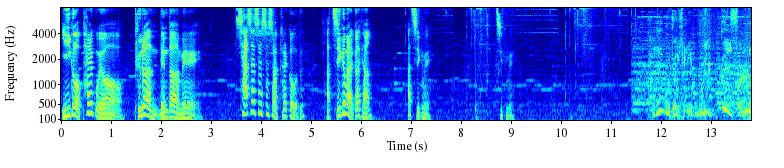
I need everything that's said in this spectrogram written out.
이거 팔고요 뷰란 낸 다음에 샤샤샤샤샥 할 거거든. 아 지금 할까 그냥? 아 지금 해. 지금 해. 무정신이 이끈 손을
